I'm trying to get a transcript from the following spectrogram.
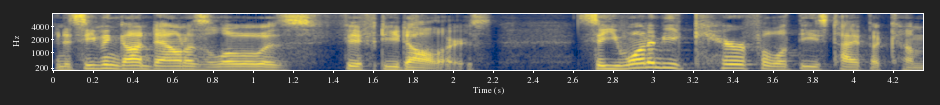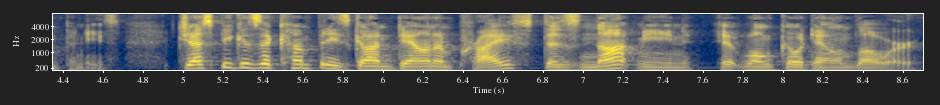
And it's even gone down as low as $50. So you want to be careful with these type of companies. Just because a company's gone down in price does not mean it won't go down lower.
